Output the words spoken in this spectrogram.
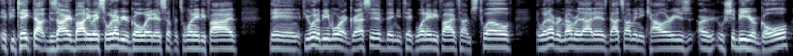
if you take that desired body weight, so whatever your goal weight is, so if it's 185, then if you want to be more aggressive, then you take 185 times 12 and whatever number that is, that's how many calories are should be your goal.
